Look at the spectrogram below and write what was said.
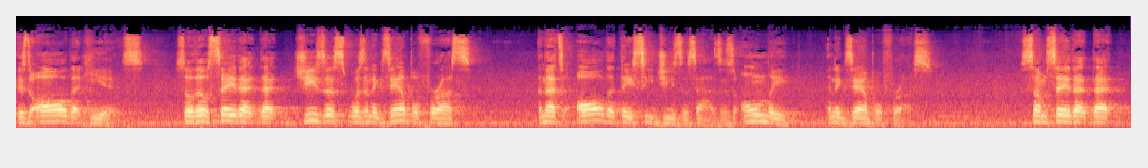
is all that he is. So they'll say that, that Jesus was an example for us, and that's all that they see Jesus as, is only an example for us. Some say that, that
